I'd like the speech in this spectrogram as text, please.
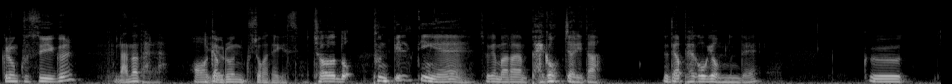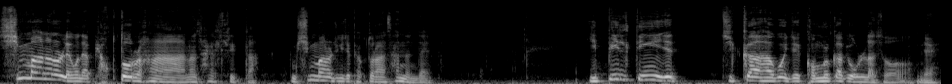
그럼 그 수익을 나눠 달라. 어, 그러니까 이런 구조가 되겠습니다. 저 높은 빌딩에 저게 말하면 100억짜리다. 근데 내가 100억이 없는데 그 10만 원을 내고 내가 벽돌을 하나는 살 수 있다. 그럼 10만 원 중에 이제 벽돌 하나 샀는데 이 빌딩이 이제 지가하고 이제 건물값이 올라서 네.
